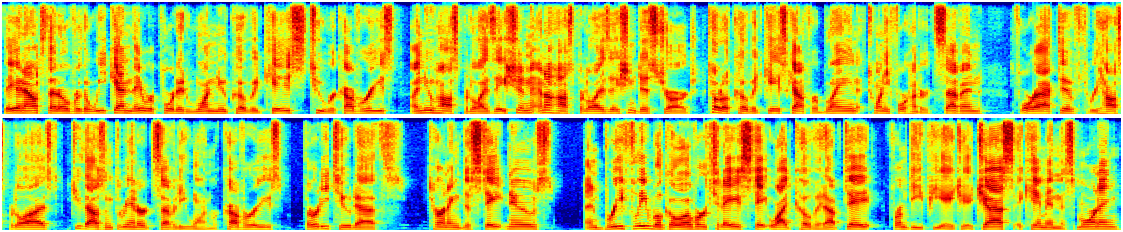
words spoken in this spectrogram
they announced that over the weekend they reported one new COVID case, two recoveries, a new hospitalization, and a hospitalization discharge. Total COVID case count for Blaine 2,407, 4 active, 3 hospitalized, 2,371 recoveries, 32 deaths. Turning to state news, and briefly, we'll go over today's statewide COVID update from DPHHS. It came in this morning.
